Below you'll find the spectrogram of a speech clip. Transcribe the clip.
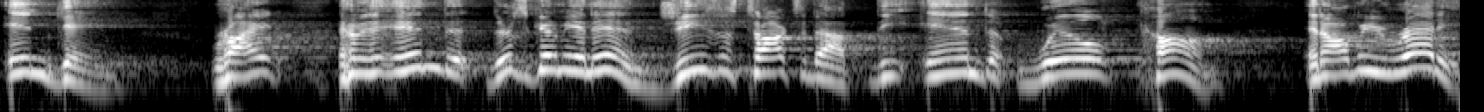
Endgame, right? And the end, there's going to be an end. Jesus talks about the end will come. And are we ready?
